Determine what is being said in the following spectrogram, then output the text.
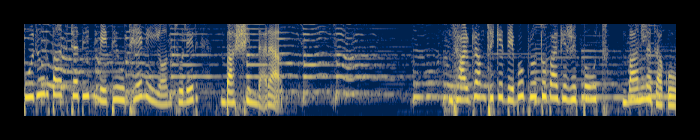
পুজোর পাঁচটা দিন মেতে ওঠেন এই অঞ্চলের বাসিন্দারা। ঝাড়গ্রাম থেকে দেবব্রত বাগের রিপোর্ট, বাংলা জাগো।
